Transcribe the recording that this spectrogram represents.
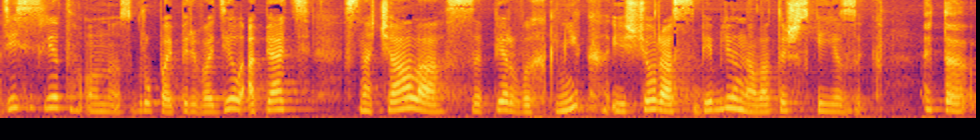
10 лет он с группой переводил опять сначала с первых книг еще раз Библию на латышский язык. Это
